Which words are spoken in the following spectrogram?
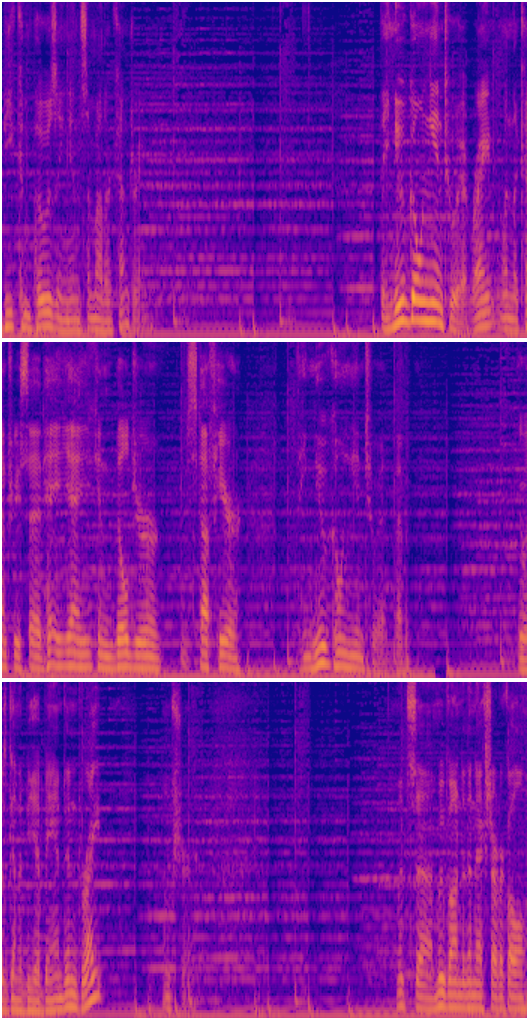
decomposing in some other country. They knew going into it, right? When the country said, hey, yeah, you can build your stuff here, they knew going into it that it was going to be abandoned, right? I'm sure. Let's uh, move on to the next article.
